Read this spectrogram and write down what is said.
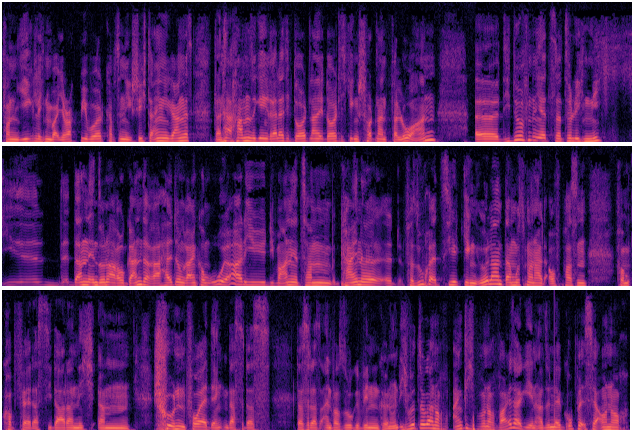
von jeglichen Rugby World Cups in die Geschichte eingegangen ist. Danach haben sie gegen relativ deutlich, deutlich gegen Schottland verloren. Äh, die dürfen jetzt natürlich nicht dann in so eine arrogantere Haltung reinkommen, oh ja, die, die waren jetzt, haben keine äh, Versuche erzielt gegen Irland, da muss man halt aufpassen vom Kopf her, dass die da dann nicht ähm, schon vorher denken, dass sie das, dass sie das einfach so gewinnen können. Und ich würde sogar noch eigentlich noch weitergehen. Also in der Gruppe ist ja auch noch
